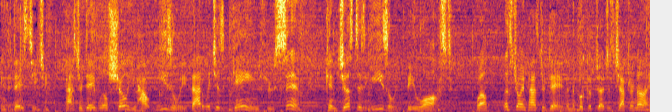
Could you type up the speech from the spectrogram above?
In today's teaching, Pastor Dave will show you how easily that which is gained through sin can just as easily be lost. Well, let's join Pastor Dave in the book of Judges, chapter 9,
